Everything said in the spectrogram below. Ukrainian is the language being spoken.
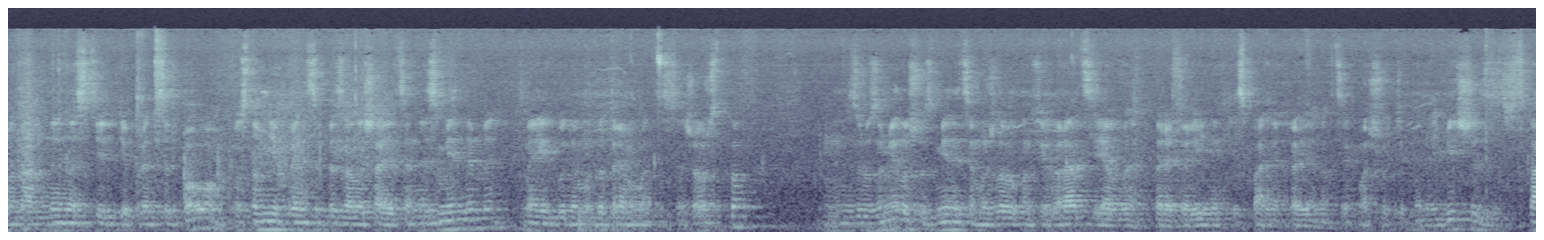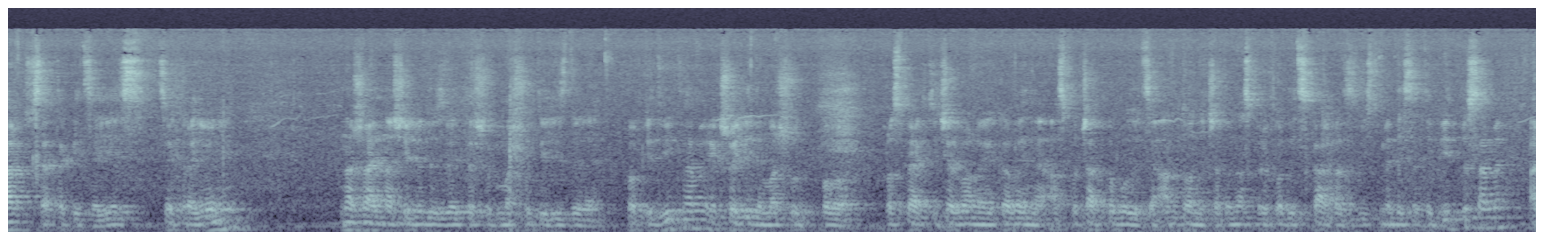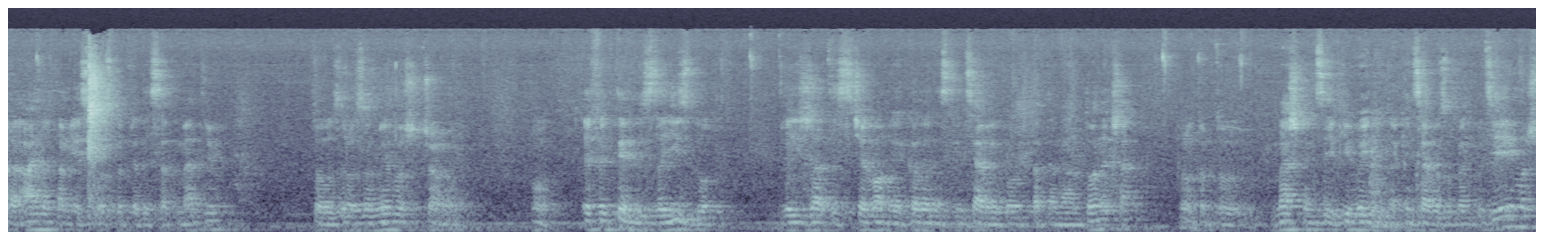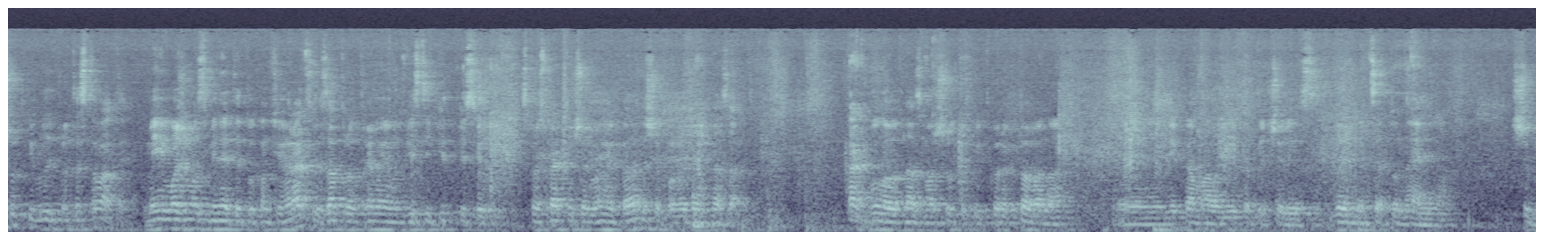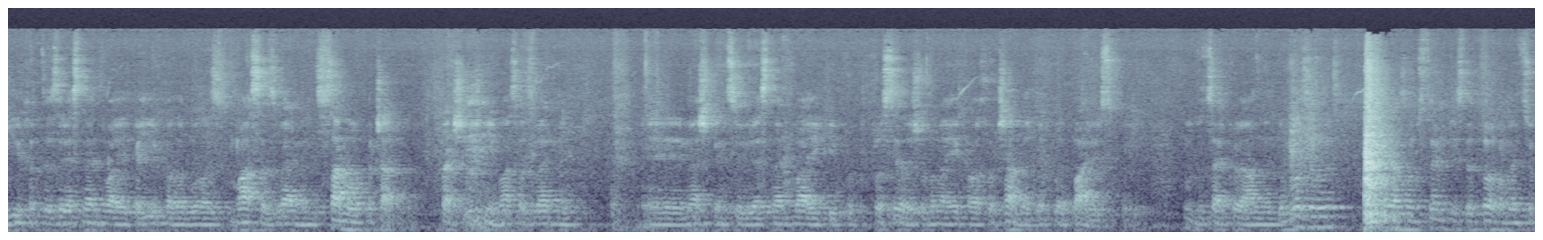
вона не настільки принципова. Основні принципи залишаються незмінними. Ми їх будемо дотримуватися жорстко. Зрозуміло, що зміниться можливо конфігурація в периферійних і спальних районах цих маршрутів. Бо найбільше скарг все-таки це є з цих районів. На жаль, наші люди звикли, щоб маршрути їздили попід вікнами. Якщо їде маршрут по проспекті Червоної Калини, а спочатку вулиця Антонича до нас приходить скарга з 80 підписами, а реально там є 100-150 метрів, то зрозуміло, що ну, ефективність заїзду виїжджати з Червоної Калини з кінцевої повертати на Антонича, ну тобто мешканці, які вийдуть на кінцеву зупинку цієї маршрутки, будуть протестувати. Ми її можемо змінити ту конфігурацію, завтра отримаємо 200 підписів з проспекту Червоної Калини, що поведуть назад. Так була одна з маршруток відкоректована, е, яка мала їхати через Вильниця тунельно, щоб їхати з Рясне 2, яка їхала, була маса звернень з самого початку, в перші дні маса звернень е, мешканців Рясне 2, які просили, щоб вона їхала хоча б до Клепалівської. Ну, до церкви Анни довозили. Разом з тим, після того ми цю,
